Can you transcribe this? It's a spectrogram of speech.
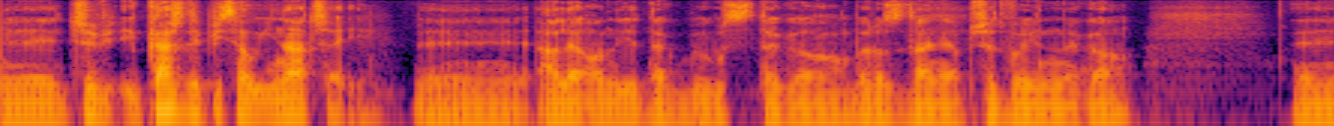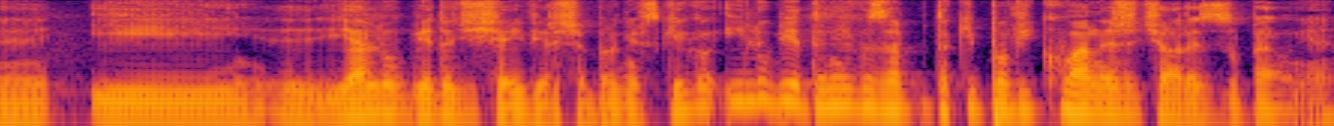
Y, Czy każdy pisał inaczej, y, ale on jednak był z tego rozdania przedwojennego. Y, I y, ja lubię do dzisiaj wiersze Broniewskiego i lubię jego za taki powikłany życiorys zupełnie.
